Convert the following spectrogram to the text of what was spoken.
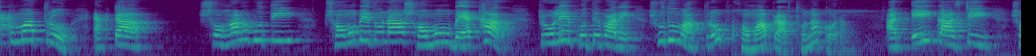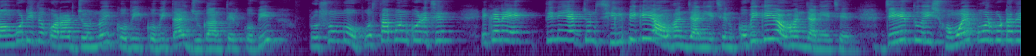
একমাত্র একটা সহানুভূতি, সমবেদনা, সমব্যথার প্রলেপ হতে পারে শুধুমাত্র ক্ষমা প্রার্থনা করা। আর এই কাজটি সংগঠিত করার জন্যই কবি কবিতায় যুগান্তের কবির প্রসঙ্গ উপস্থাপন করেছেন। এখানে তিনি একজন শিল্পীকেই আহ্বান জানিয়েছেন, কবিকেই আহ্বান জানিয়েছেন। যেহেতু এই সময় পর্বটাতে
